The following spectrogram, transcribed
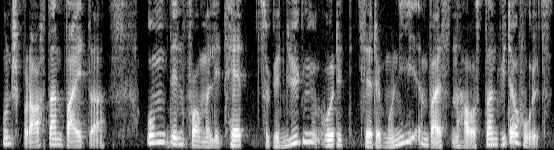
und sprach dann weiter. Um den Formalitäten zu genügen, wurde die Zeremonie im Weißen Haus dann wiederholt.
